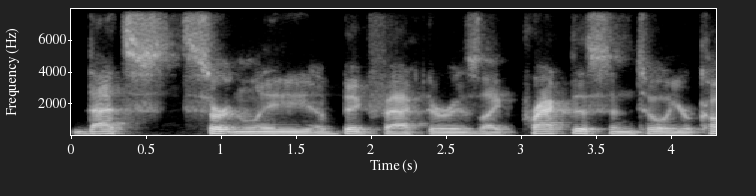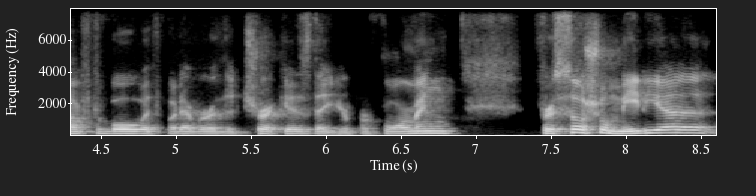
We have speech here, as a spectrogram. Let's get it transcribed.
That's certainly a big factor is like practice until you're comfortable with whatever the trick is that you're performing. For social media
